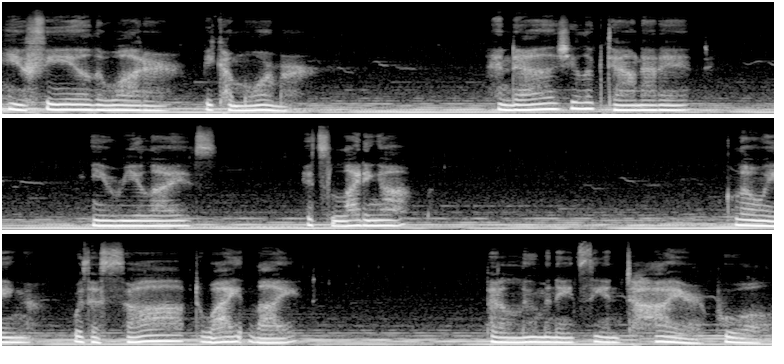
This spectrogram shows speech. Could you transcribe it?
You feel the water become warmer. And as you look down at it, you realize it's lighting up, glowing with a soft white light that illuminates the entire pool.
